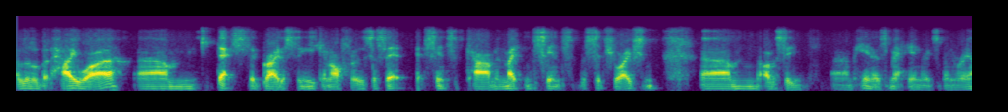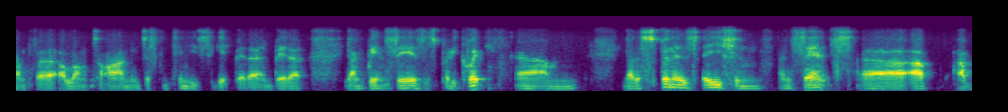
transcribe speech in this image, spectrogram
a little bit haywire, um, that's the greatest thing he can offer is just that, that sense of calm and making sense of the situation. Um, obviously, um, Henna's Matt Henry's been around for a long time. He just continues to get better and better. Young Ben Sears is pretty quick. Um, you know, the spinners, Ish and, and Sants, uh, are, are,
